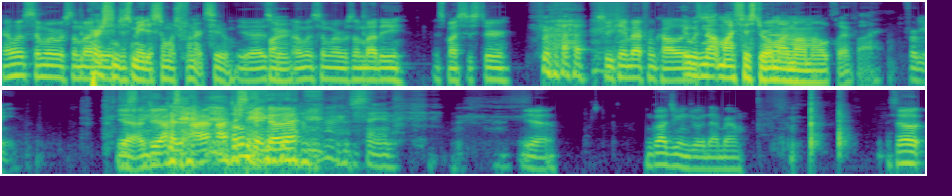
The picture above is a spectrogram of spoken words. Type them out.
I went somewhere with The somebody. person just made it so much funner too. yeah. I went somewhere with somebody. It's my sister. it you came back from college. It was not my sister or my mom. I will clarify for me. Yeah, dude. I, just- I, I hope just they know that. saying. just saying. Yeah. I'm glad you enjoyed that, bro. So,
